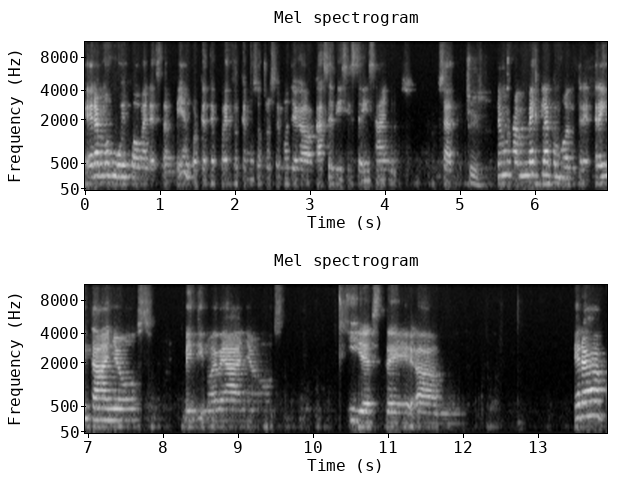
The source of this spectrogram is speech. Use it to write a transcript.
éramos muy jóvenes también, porque te cuento que nosotros hemos llegado a casi 16 años. O sea, sí. tenemos una mezcla como entre 30 años, 29 años, y este, era,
